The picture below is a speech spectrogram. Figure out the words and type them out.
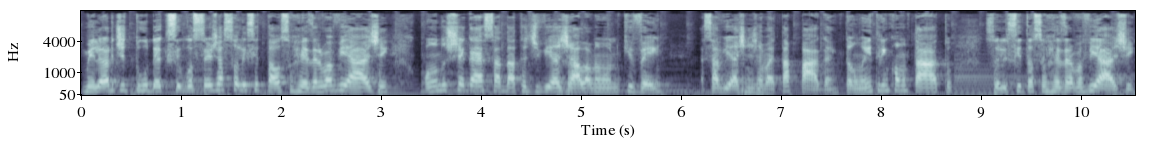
O melhor de tudo é que se você já solicitar o seu reserva viagem, quando chegar essa data de viajar lá no ano que vem, essa viagem já vai estar tá paga. Então entre em contato, solicita o seu reserva viagem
